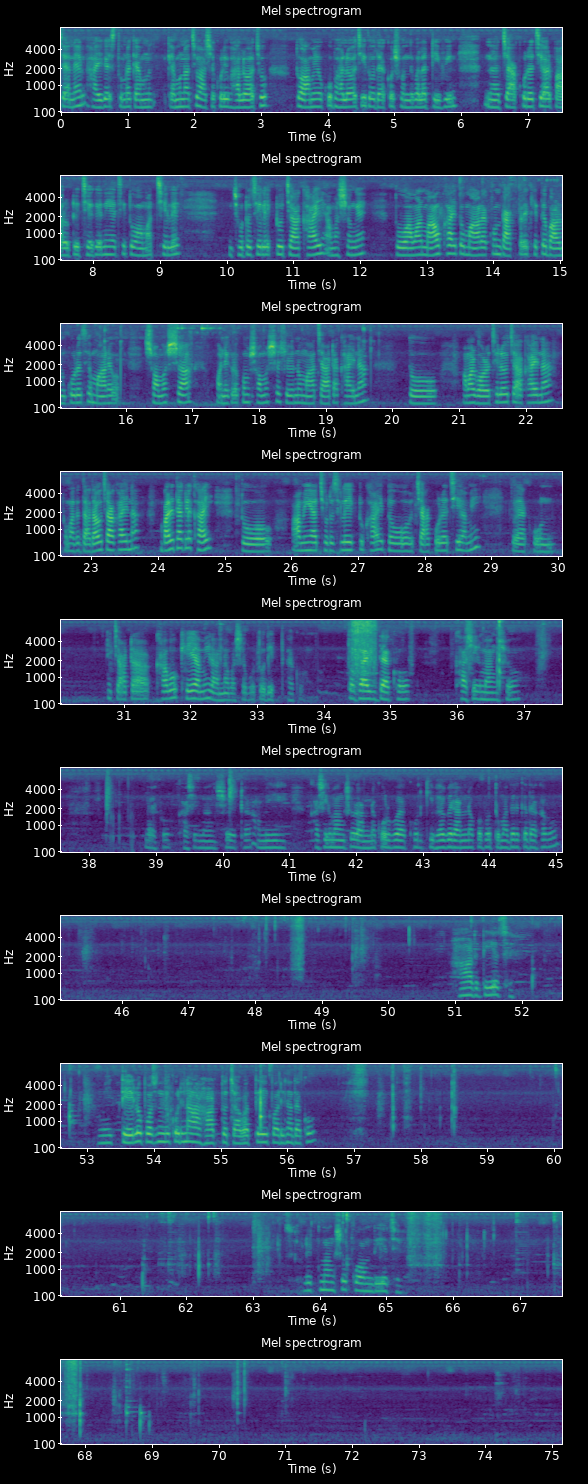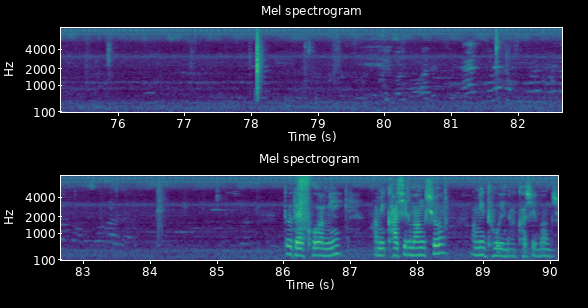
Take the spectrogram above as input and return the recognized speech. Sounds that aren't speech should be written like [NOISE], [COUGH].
Channel. Hi guys তোমরা কেমন কেমন আছো? আশা করি ভালো আছো। তো আমিও খুব ভালো আছি। তো দেখো, সন্ধেবেলা টিফিন চা করেছি আর পাউরুটি ছেঁকে নিয়েছি। তো আমার ছেলে, ছোট ছেলে একটু চা খায় আমার সঙ্গে। তো আমার মাও খায়। তো মার এখন ডাক্তারে খেতে বারণ করেছে। মার সমস্যা, অনেক রকম সমস্যা, সেজন্য মা চাটা খায় না। তো আমার বড় ছেলেও চা খায় না। তোমাদের দাদাও চা খায় না। বাড়ি থাকলে খাই তো আমি আর ছোটো ছেলে একটু খাই। তো চা করেছি আমি। তো এখন চাটা খাব, খেয়ে আমি রান্না বসাবো। তো দেখতে থাকো। তো গাইজ দেখো, খাসির মাংস। দেখো, খাসির মাংস এটা। আমি খাসির মাংস রান্না করব এখন। কীভাবে রান্না করব তোমাদেরকে দেখাবো। হাড় দিয়েছে। আমি তেলও পছন্দ করি না, আর হাড় তো চাবাতেই পারি না, দেখো। সলিড মাংস কম দিয়েছে। তো দেখো আমি আমি খাসির মাংস, আমি ধুই না খাসির মাংস।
